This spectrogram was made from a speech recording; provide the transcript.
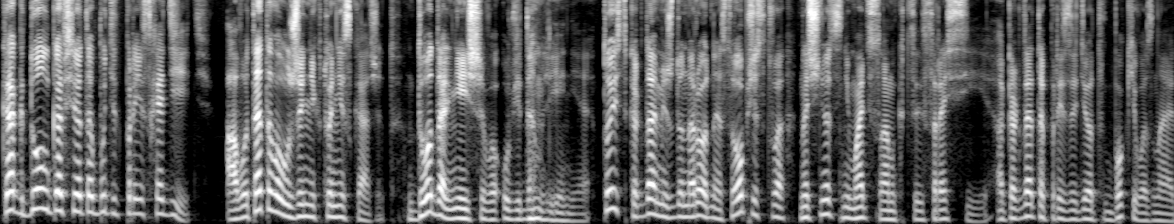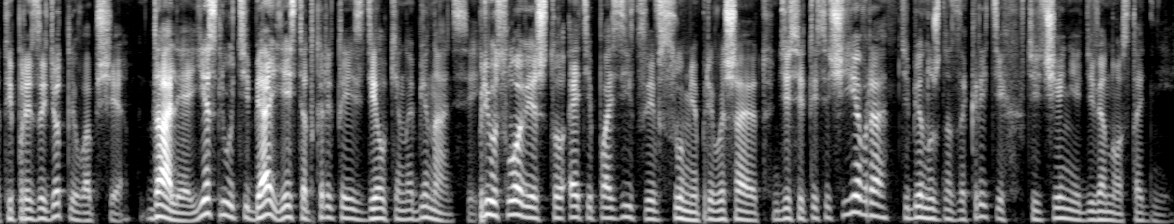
Как долго все это будет происходить? А вот этого уже никто не скажет до дальнейшего уведомления. То есть, когда международное сообщество начнет снимать санкции с России. А когда это произойдет, бог его знает, и произойдет ли вообще. Далее, если у тебя есть открытые сделки на Binance, при условии, что эти позиции в сумме превышают 10 тысяч евро, тебе нужно закрыть их в течение 90 дней.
